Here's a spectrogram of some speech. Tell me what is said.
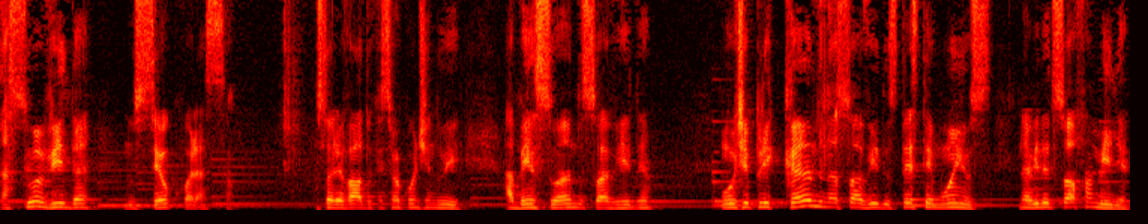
na sua vida, no seu coração. Pastor Evaldo, que o Senhor continue abençoando sua vida, multiplicando na sua vida os testemunhos na vida de sua família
